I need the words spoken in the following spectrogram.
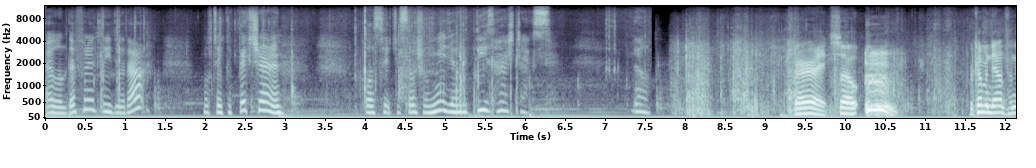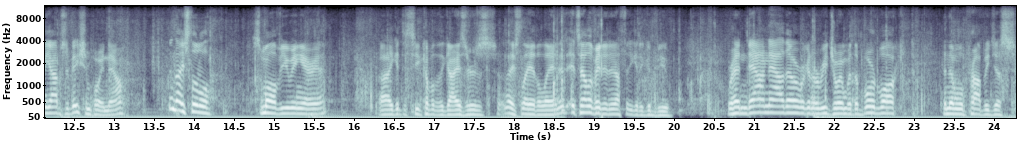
I will definitely do that we'll take a picture and post it to social media with these hashtags go all right so We're coming down from the observation point now. A nice little small viewing area. Uh, I get to see a couple of the geysers, a nice lay of the land. It's elevated enough that you get a good view. We're heading down now though. We're gonna rejoin with the boardwalk and then we'll probably just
